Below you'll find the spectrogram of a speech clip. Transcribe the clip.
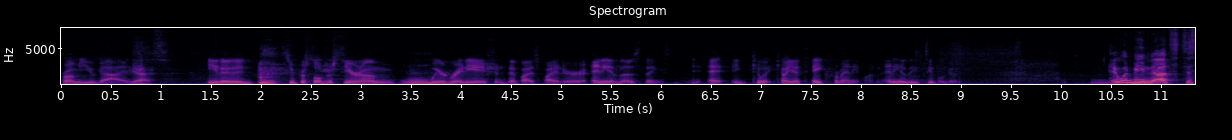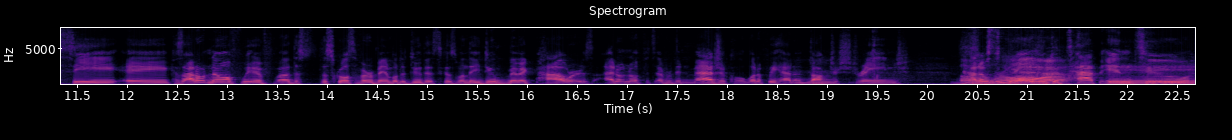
from you guys. Yes. Either super soldier serum, mm. weird radiation, bit by a spider, any of those things. Can, we, can I get a take from anyone? Any of these people good? Hmm. It would be nuts to see a because I don't know if we if uh, the, the Skrulls have ever been able to do this because when they do mimic powers, I don't know if it's ever been magical. What if we had a mm-hmm. Doctor Strange kind of Oh, Skrull yeah. who could tap into mm.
